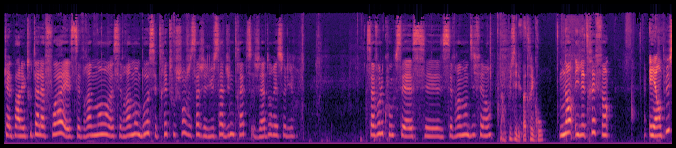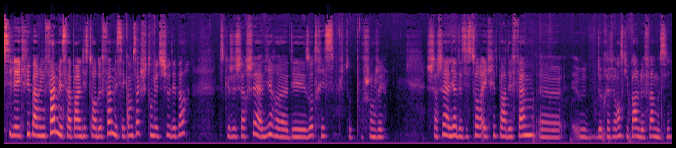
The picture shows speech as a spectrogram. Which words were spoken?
qu'elle parlait tout à la fois, et c'est vraiment, c'est vraiment beau, c'est très touchant. Ça, j'ai lu ça d'une traite, j'ai adoré ce livre. Ça vaut le coup, c'est vraiment différent. En plus, il est pas très gros. Non, il est très fin. Et en plus, il est écrit par une femme, et ça parle d'histoire de femmes, et c'est comme ça que je suis tombée dessus au départ. Parce que je cherchais à lire euh, des autrices, plutôt pour changer. Je cherchais à lire des histoires écrites par des femmes, euh, de préférence qui parlent de femmes aussi.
